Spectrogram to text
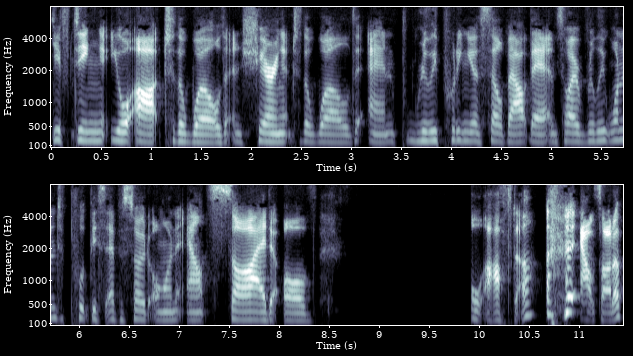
gifting your art to the world and sharing it to the world and really putting yourself out there. And so I really wanted to put this episode on outside of or after outside of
